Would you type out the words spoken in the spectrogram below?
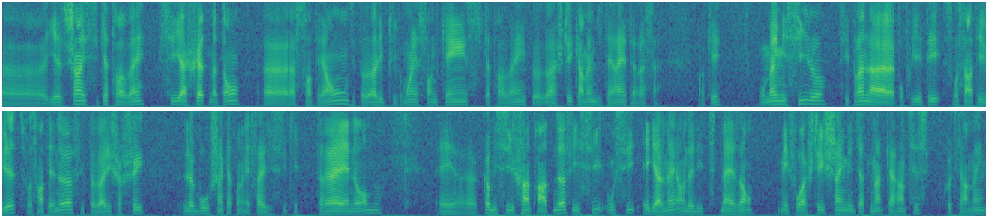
euh, il y a le champ ici 80. S'ils achètent, mettons, euh, la 71, ils peuvent aller plus loin, 75, 80, ils peuvent acheter quand même du terrain intéressant. Ou même ici, s'ils prennent la, propriété 68, 69, ils peuvent aller chercher le beau champ 96 ici, qui est très énorme. Et euh, comme ici, le champ 39, ici aussi, également, on a des petites maisons, mais il faut acheter le champ immédiatement. 46 coûte quand même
